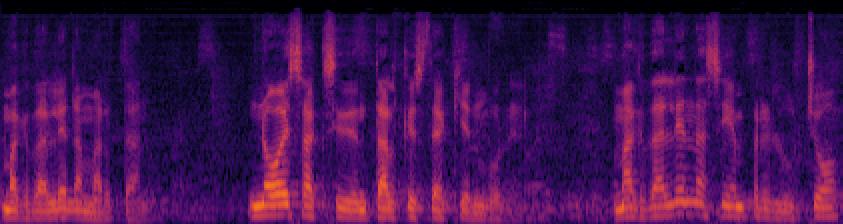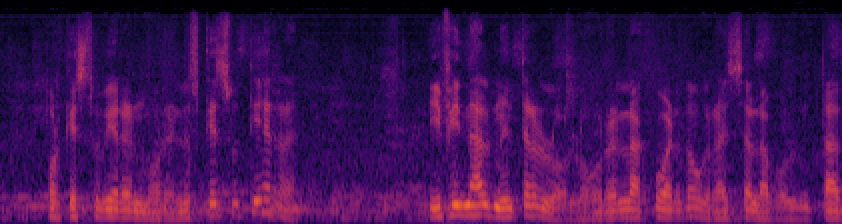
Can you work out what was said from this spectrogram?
Magdalena Martán. No es accidental que esté aquí en Morelos. Magdalena siempre luchó porque estuviera en Morelos, que es su tierra. Y finalmente lo logró el acuerdo gracias a la voluntad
